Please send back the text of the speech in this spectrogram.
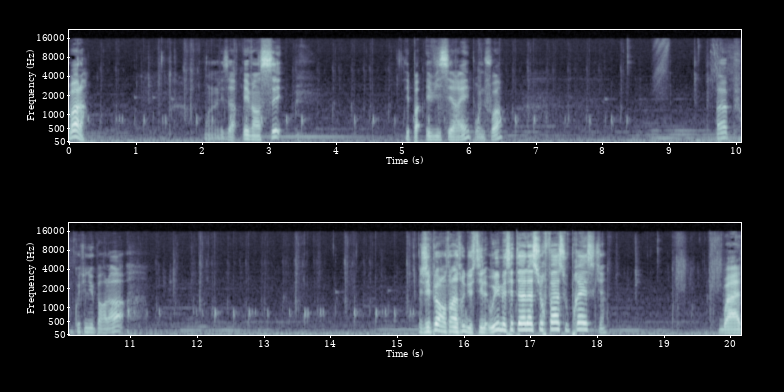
Voilà. On les a évincés. Et pas éviscéré, pour une fois. Hop, on continue par là. J'ai peur d'entendre un truc du style. Oui, mais c'était à la surface ou presque. What?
